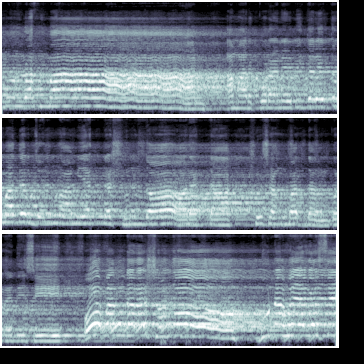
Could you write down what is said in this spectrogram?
এমন রহমান আমার কোরআনের ভিতরে তোমাদের জন্য আমি একটা সুন্দর একটা সুসংবাদ দান করে দিছি ও বান্দারা, শোনো, গুনাহ হয়ে গেছে,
